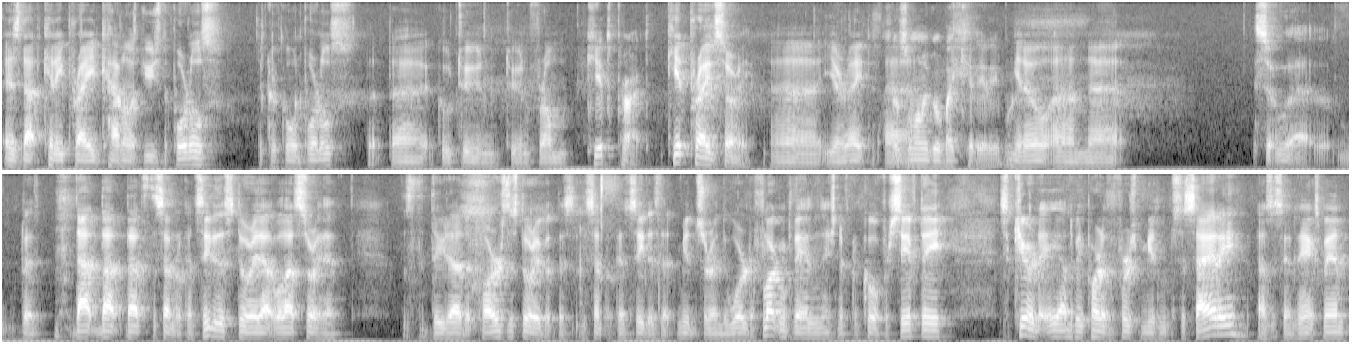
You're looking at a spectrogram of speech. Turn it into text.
is that Kitty Pryde cannot use the portals, the Krakoan portals that uh, go to and to and from Kate Pratt Kate Pryde. Sorry, uh, you're right. I doesn't Uh, want to go by Kitty anymore. you know, and uh, so uh, but that that that's the central conceit of the story. That well, that's sorry, that, that's the doodad that powers the story. But the central conceit is that mutants around the world are flocking to the island nation of Krakoa for safety, security, and to be part of the first mutant society. As I said in the X Men,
